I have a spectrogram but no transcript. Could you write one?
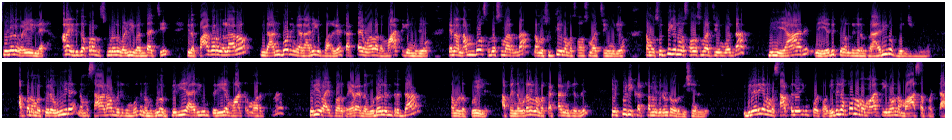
சூழல் வழி இல்லை. ஆனா இதுக்கப்புறம் அந்த சூழல் வழி வந்தாச்சு. இதை பாக்குறவங்க எல்லாரும் இந்த அன்போடு நீங்க அதை அணுகி பாருங்க. கட்டாயம் உங்களால அதை மாத்திக்க முடியும். ஏன்னா நம்ம சந்தோஷமா இருந்தா நம்ம சுத்தி நம்ம சந்தோஷமா வச்சுக்க முடியும். நம்ம சுத்தி நம்ம சந்தோஷமா வச்சுக்கும் போது தான் நீ யாரு நீ எதுக்கு வந்துக்கிறன்ற அறிவை புரிஞ்சுக்க முடியும். அப்ப நம்ம பிற உயிரை நம்ம சாடாம இருக்கும்போது நமக்குள்ள ஒரு பெரிய அறிவும் பெரிய மாற்றமும் வரதுக்குன்னா பெரிய வாய்ப்பா இருக்கும். ஏன்னா இந்த உடல்ன்றது தான் நம்மளோட கோயில். அப்ப இந்த உடலை நம்ம கட்டமைக்கிறது எப்படி கட்டமைக்கிறோன்ற ஒரு விஷயம் இருக்கு. இது வரைக்கும் நம்ம சாப்பிட்ட வரைக்கும் போட்டோம். இதுக்கப்புறம் நம்ம மாற்றிக்கணும்னு நம்ம ஆசைப்பட்டா?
